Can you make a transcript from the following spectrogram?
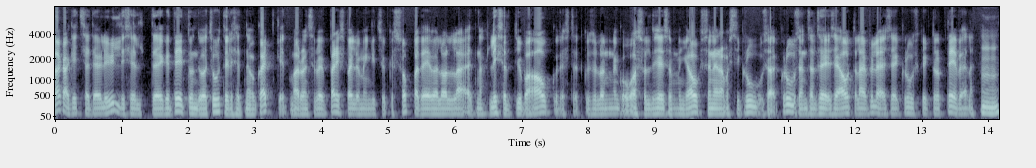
väga kitsad ja üleüldiselt eh, ka teed tunduvad suhteliselt nagu katki, et ma arvan, et seal võib päris palju mingit sihukest soppatee veel olla, et noh, lihtsalt juba aukudest, et kui sul on nagu asfaldi sees on mingi auk, see on enamasti kruus, kruus on seal sees ja auto läheb üle ja see kruus kõik tuleb tee peale. Mhm.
